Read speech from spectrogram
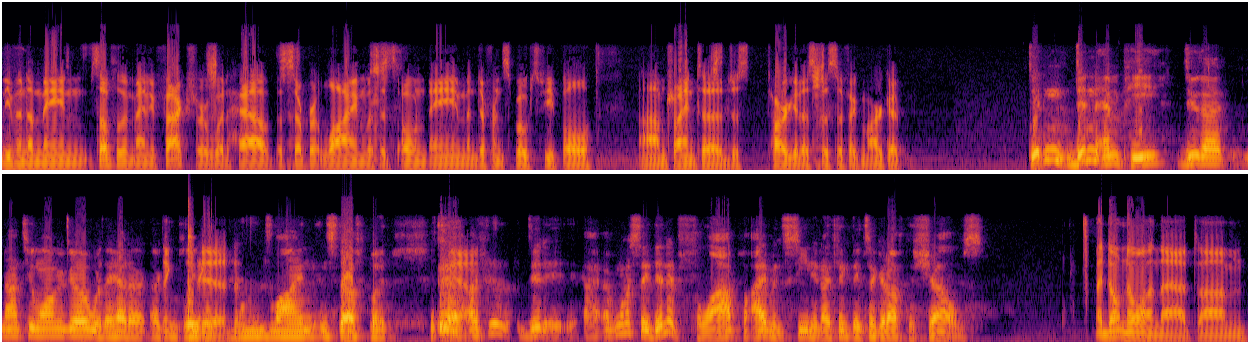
even a main supplement manufacturer would have a separate line with its own name and different spokespeople um, trying to just target a specific market. Didn't didn't MP do that not too long ago, where they had a, a complete women's line and stuff? But Yeah. I feel did it, I, I want to say didn't it flop? I haven't seen it. I think they took it off the shelves. I don't know on that. Um,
